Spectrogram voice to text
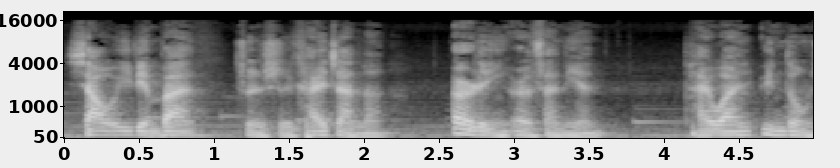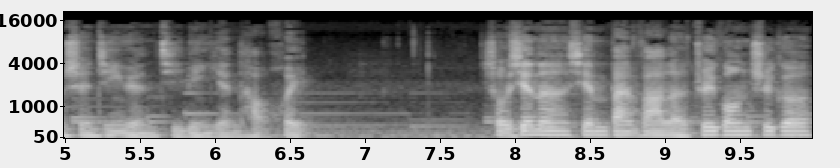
下午一点半准时开展了二零二三年台湾运动神经元疾病研讨会。首先呢，先颁发了追光之歌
